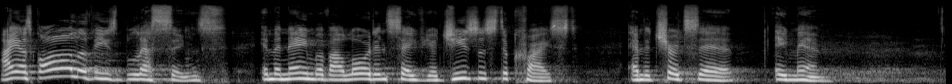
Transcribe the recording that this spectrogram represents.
I ask all of these blessings in the name of our Lord and Savior, Jesus the Christ. And the church said, Amen. Amen.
